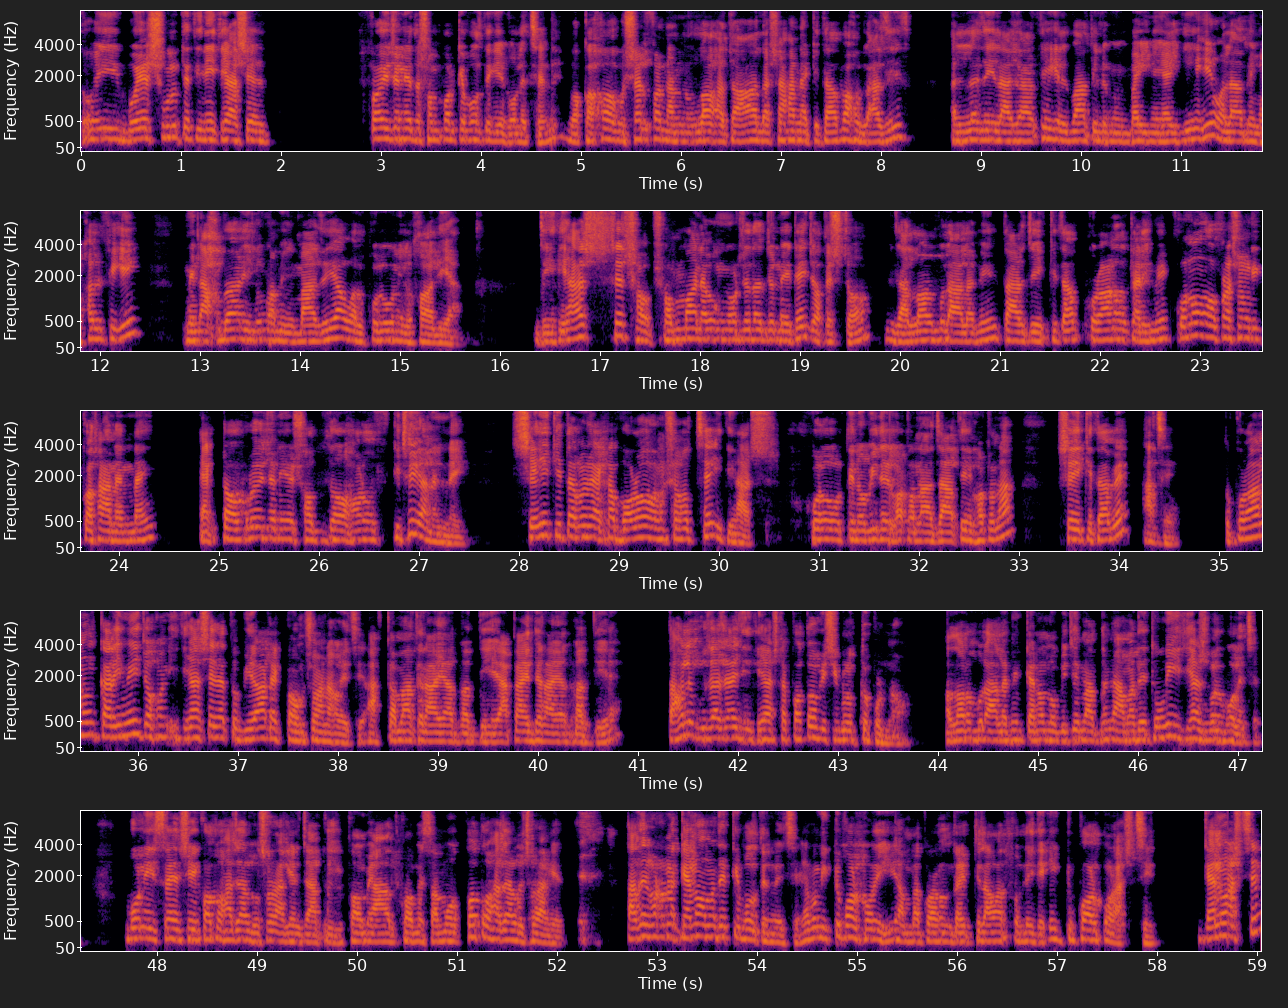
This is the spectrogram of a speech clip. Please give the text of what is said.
তো এই বইয়ের শুরুতে তিনি ইতিহাসের প্রয়োজনীয়তা সম্পর্কে বলতে গিয়ে বলেছেন ওয়াকাহা মুশারফান আন্নাল্লাহ তাআলা শাহানা কিতাবাহুল আজিজ الذي لا يأتيه الباطل من بين يديه ولا من خلفه মিন আহবার মাজিয়া ওয়াল কুলুন খালিয়া যে ইতিহাসের সম্মান এবং মর্যাদার জন্য এটাই যথেষ্ট যে আল্লাহুল আলমী তার যে কিতাব কোরআন কারিমে কোনো অপ্রাসঙ্গিক কথা আনেন নাই, একটা অপ্রয়োজনীয় শব্দ, হরফ কিছুই আনেন নাই। সেই কিতাবের একটা বড় অংশ হচ্ছে ইতিহাস। পরবর্তী নবীদের ঘটনা, জাতির ঘটনা, সেই কিতাবে আছে। তো কোরআন কারিমেই যখন ইতিহাসের এত বিরাট একটা অংশ আনা হয়েছে, আহকামাতের আয়াত বাদ দিয়ে, আকায়দের আয়াত বাদ দিয়ে তাহলে বোঝা যায় যে ইতিহাসটা কত বেশি গুরুত্বপূর্ণ। আল্লাহ রবুল আলমিন কেন নবীজির মাধ্যমে আমাদেরকে ওই ইতিহাসগুলো বলেছেন? বনি ইসরায়েল সেই কত হাজার বছর আগের জাতি কমে আদ কমে সামুদ কত হাজার বছর আগের? তাদের ঘটনা কেন আমাদেরকে বলতে হয়েছে? এবং একটু পর পরেই আমরা কোরআন গাইড তিলাওয়াত করলেই দেখি একটু পর পর আসছে। কেন আসছে?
